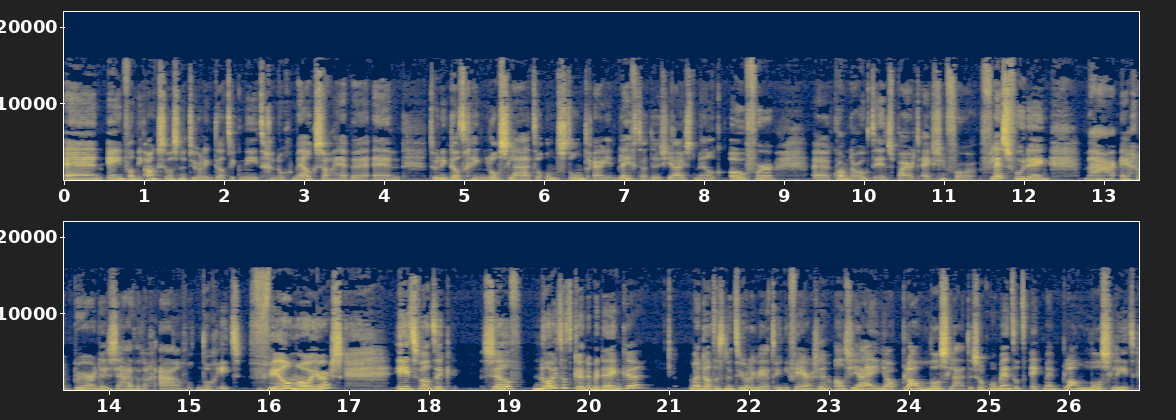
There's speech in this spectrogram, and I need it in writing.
En een van die angsten was natuurlijk dat ik niet genoeg melk zou hebben. En toen ik dat ging loslaten, ontstond er, bleef er dus juist melk over. Uh, kwam er ook de Inspired Action voor flesvoeding. Maar er gebeurde zaterdagavond nog iets veel mooiers. Iets wat ik zelf nooit had kunnen bedenken. Maar dat is natuurlijk weer het universum. Als jij jouw plan loslaat. Dus op het moment dat ik mijn plan losliet,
